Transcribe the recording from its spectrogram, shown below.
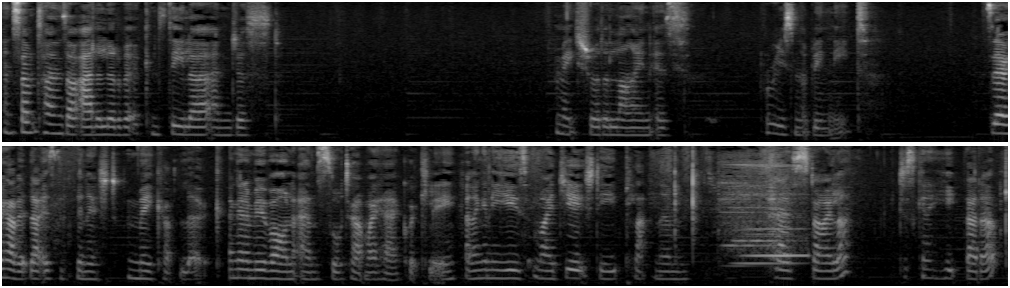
And sometimes I'll add a little bit of concealer and just make sure the line is reasonably neat. So there we have it, that is the finished makeup look. I'm going to move on and sort out my hair quickly. And I'm going to use my GHD Platinum Hair Styler. Just going to heat that up.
